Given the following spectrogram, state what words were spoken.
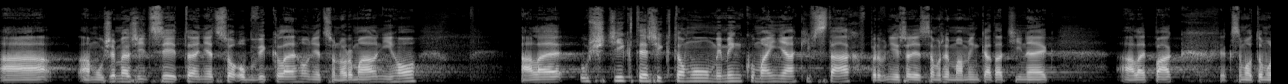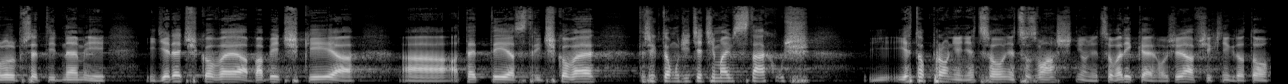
A, a můžeme říct si, to je něco obvyklého, něco normálního, ale už ti, kteří k tomu miminku mají nějaký vztah, v první řadě samozřejmě maminka, tatínek, ale pak, jak jsem o tom mluvil před týdnem, i, i dědečkové a babičky a, a, a tety a stričkové, kteří k tomu dítěti mají vztah, už je to pro ně něco, něco zvláštního, něco velikého, že? A všichni, kdo to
